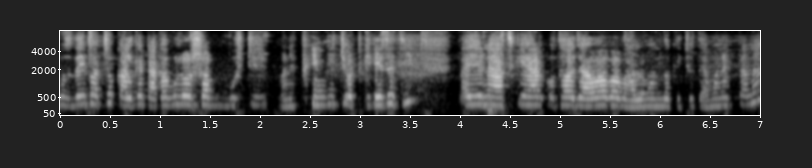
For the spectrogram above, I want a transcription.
বুঝতেই পারছ, কালকে টাকাগুলোর সব গুষ্টি মানে ফিন্ডি চটকে এসেছি। তাই জন্য আজকে আর কোথাও যাওয়া বা ভালো মন্দ কিছু তেমন একটা না।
